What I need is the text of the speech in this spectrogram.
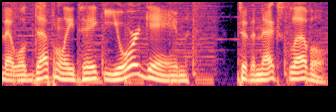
that will definitely take your game to the next level.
